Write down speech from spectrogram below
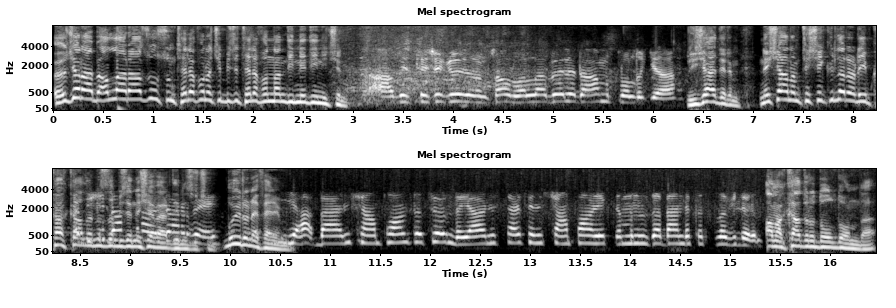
Özcan abi Allah razı olsun telefon açıp bizi telefondan dinlediğin için. Abi teşekkür ediyorum. Sağ ol. Vallahi böyle daha mutlu olduk ya. Rica ederim. Neşe Hanım teşekkürler arayıp kahkahalarınızla bize neşe verdiğiniz için. Buyurun efendim. Ya ben şampuan satıyorum da yarın isterseniz şampuan reklamınıza ben de katılabilirim. Ama kadro doldu onda.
